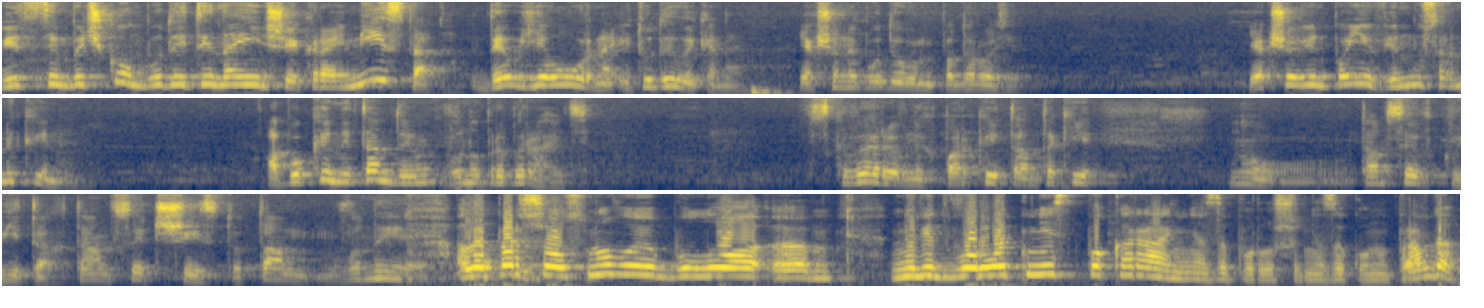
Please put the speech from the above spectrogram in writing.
він з цим бичком буде йти на інший край міста, де є урна, і туди викине, якщо не буде урн по дорозі. Якщо він поїв, він мусор не кине. Або кине там, де воно прибирається. В сквери в них парки, там такі, ну, там все в квітах, там все чисто, там вони. Але першою основою було ем, невідворотність покарання за порушення закону, правда?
